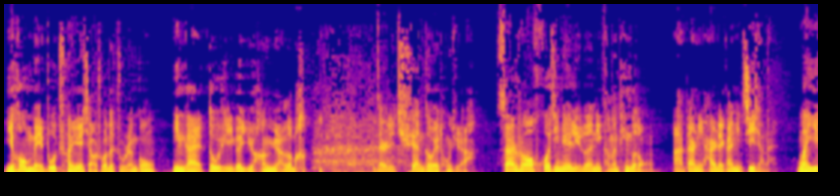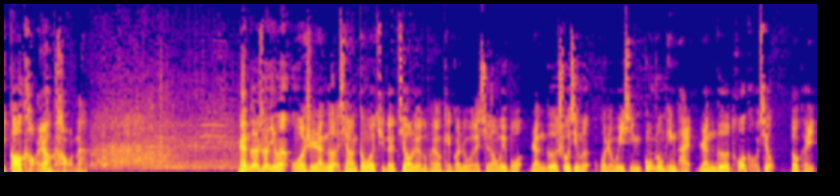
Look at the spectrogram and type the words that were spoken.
以后每部穿越小说的主人公应该都是一个宇航员了吧？我 在这里劝各位同学啊，虽然说霍金这理论你可能听不懂啊，但是你还是得赶紧记下来，万一高考要考呢？然哥说新闻，我是然哥。想要跟我取得交流的朋友，可以关注我的新浪微博“然哥说新闻”或者微信公众平台“然哥脱口秀”都可以。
